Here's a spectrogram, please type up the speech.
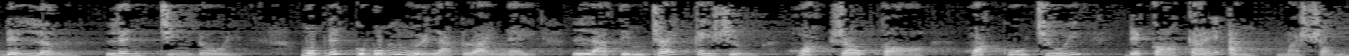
để lần lên triền đồi. Mục đích của bốn người lạc loài này là tìm trái cây rừng hoặc rau cỏ hoặc củ chuối để có cái ăn mà sống.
